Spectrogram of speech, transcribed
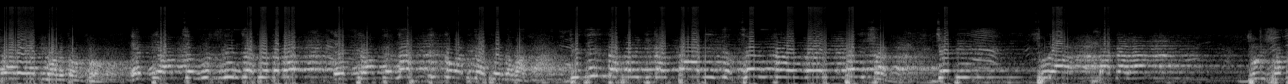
জড়বাদী গণতন্ত্র। একটি হচ্ছে মুসলিম জাতীয়তাবাদ, একটি হচ্ছে নাস্তিকবাদী জাতীয়তাবাদ। This is the political party is central right position যেটি সুরা বাকারা দুইশত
